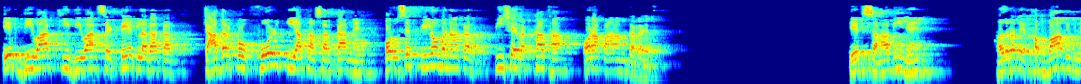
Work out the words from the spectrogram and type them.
ایک دیوار تھی، دیوار سے ٹیک لگا کر چادر کو فولڈ کیا تھا سرکار نے۔ اور اسے پیلو بنا کر پیچھے رکھا تھا اور آپ آرام کر رہے تھے۔ ایک صحابی ہیں، حضرت خباب ابن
